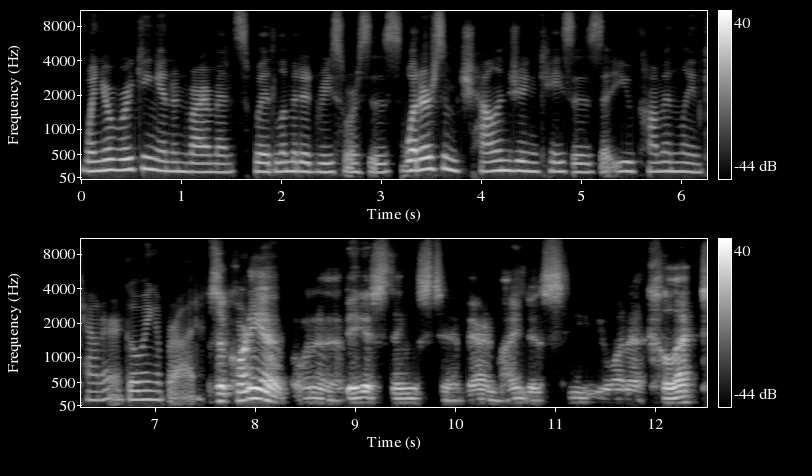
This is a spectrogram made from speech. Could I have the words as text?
when you're working in environments with limited resources, what are some challenging cases that you commonly encounter going abroad? So, cornea, one of the biggest things to bear in mind is you, you want to collect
